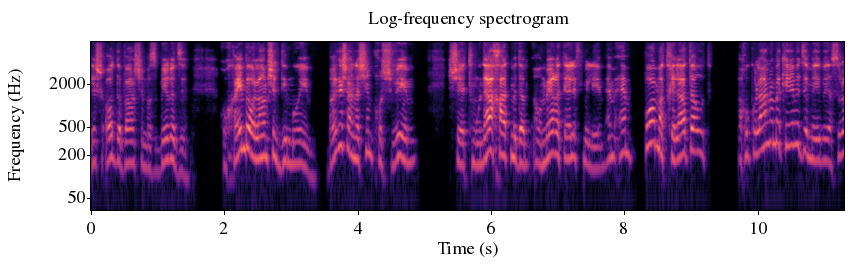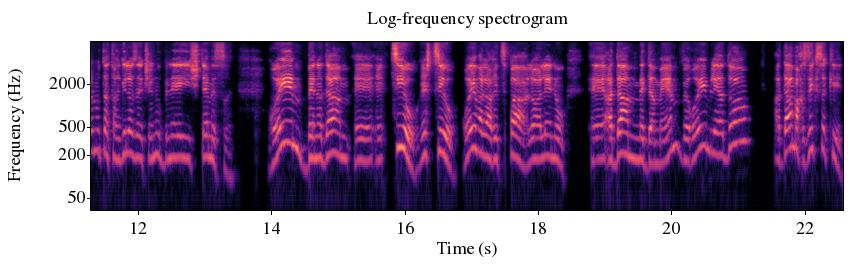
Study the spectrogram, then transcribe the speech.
יש עוד דבר שמסביר את זה, אנחנו חיים בעולם של דימויים. ברגע שאנשים חושבים שתמונה אחת מדבר, אומרת אלף מילים, הם, הם פה מתחילה הטעות. אנחנו כולנו מכירים את זה, עשו לנו את התרגיל הזה כשהיינו בני 12. רואים בן אדם, אה, אה, ציור, יש ציור, רואים על הרצפה, לא עלינו, אה, אדם מדמם, ורואים לידו אדם מחזיק סכין.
